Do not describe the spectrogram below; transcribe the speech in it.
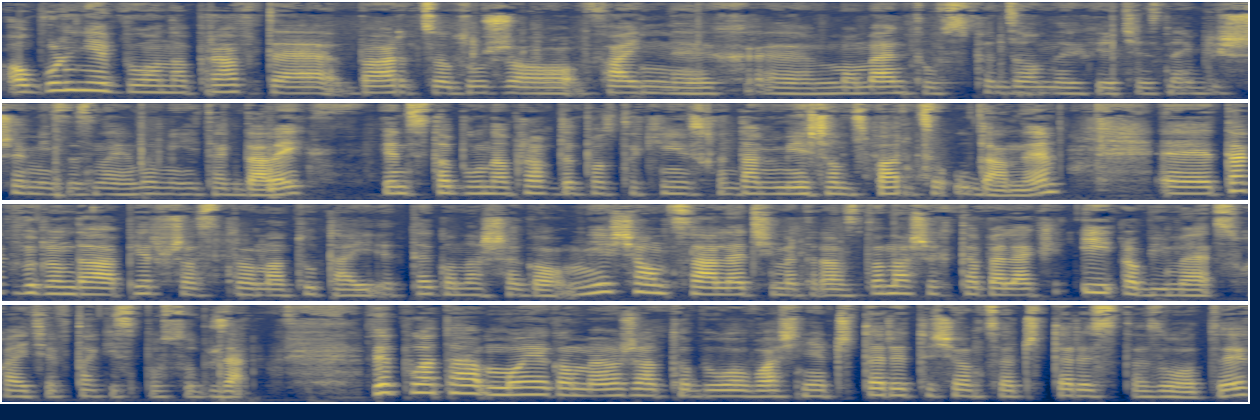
Ogólnie było naprawdę bardzo dużo fajnych e, momentów spędzonych, wiecie, z najbliższymi, ze znajomymi i tak dalej. Więc to był naprawdę pod takimi względami miesiąc bardzo udany. E, Tak wyglądała pierwsza strona tutaj tego naszego miesiąca. Lecimy teraz do naszych tabelek i robimy, słuchajcie, w taki sposób, że wypłata mojego męża to było właśnie 4400 zł.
